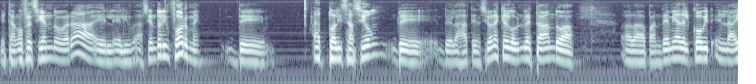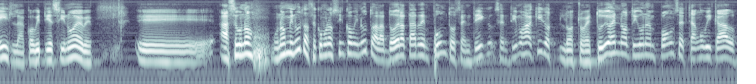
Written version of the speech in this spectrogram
están ofreciendo, ¿verdad?, el, haciendo el informe de actualización de, de las atenciones que el gobierno le está dando a, a la pandemia del COVID en la isla, COVID-19. Eh, hace unos, unos minutos, hace como unos cinco minutos, a las 2 de la tarde en punto, sentí, sentimos aquí, nuestros estudios en Noti1 en Ponce están ubicados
